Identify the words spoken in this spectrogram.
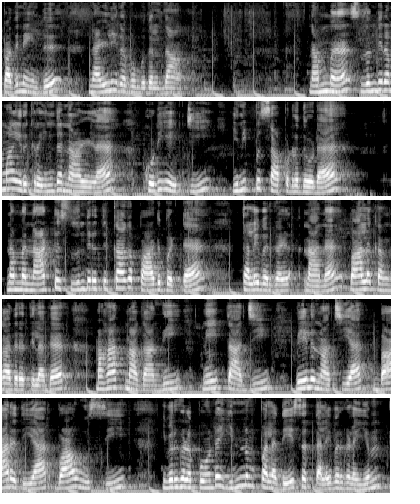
பதினைந்து நள்ளிரவு முதல்தான். நம்ம சுதந்திரமாக இருக்கிற இந்த நாளில் கொடியேற்றி இனிப்பு சாப்பிட்றதோட நம்ம நாட்டு சுதந்திரத்துக்காக பாடுபட்ட தலைவர்களான பாலகங்காதர திலகர் மகாத்மா காந்தி நேதாஜி வேலு நாச்சியார் பாரதியார் வஉசி இவர்களை போன்ற இன்னும் பல தேச தலைவர்களையும்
